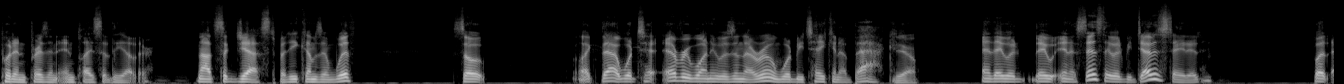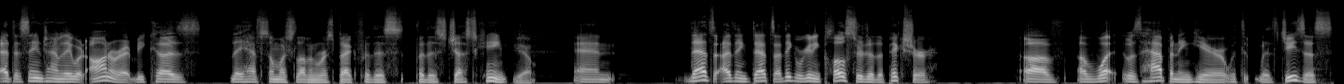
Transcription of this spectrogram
put in prison in place of the other. Mm-hmm. Not suggest, but he comes in with. So like that would to everyone who was in that room would be taken aback. Yeah. And they would they in a sense they would be devastated, mm-hmm. but at the same time they would honor it because they have so much love and respect for this for this just king. Yeah. And that's I think that's I think we're getting closer to the picture of of what was happening here with with Jesus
